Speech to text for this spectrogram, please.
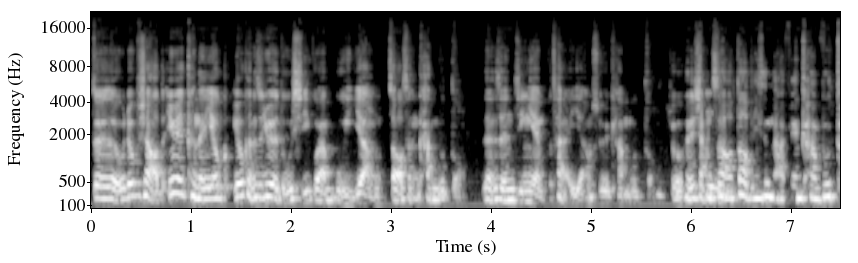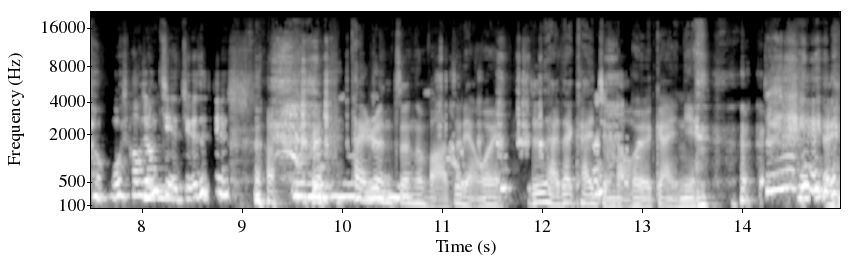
对对，我就不晓得，因为可能有有可能是阅读习惯不一样，造成看不懂，人生经验不太一样，所以看不懂，就很想知道到底是哪边看不懂，嗯、我好想解决这件事。太认真了吧，这两位就是还在开检讨会的概念。对，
